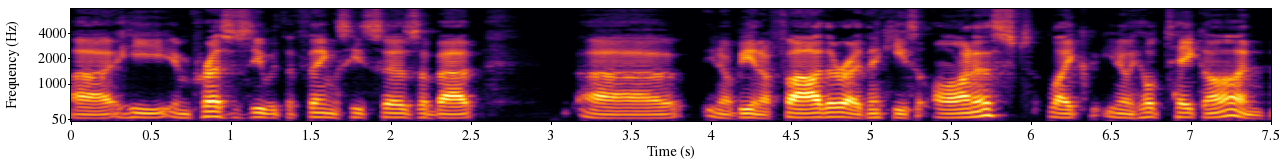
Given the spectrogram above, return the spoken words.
Uh, he impresses you with the things he says about uh, you know, being a father. I think he's honest. Like, you know, he'll take on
